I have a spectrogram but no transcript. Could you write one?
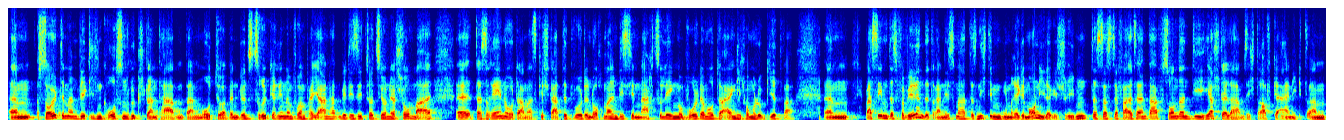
ähm, sollte man wirklich einen großen Rückstand haben beim Motor. Wenn wir uns zurückerinnern, vor ein paar Jahren hatten wir die Situation ja schon mal, äh, dass Renault damals gestattet wurde, nochmal ein bisschen nachzulegen, obwohl der Motor eigentlich homologiert war. Ähm, was eben das Verwirrende dran ist, man hat das nicht im, im Reglement niedergeschrieben, dass das der Fall sein darf, sondern die Hersteller haben sich darauf geeinigt. Ähm,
